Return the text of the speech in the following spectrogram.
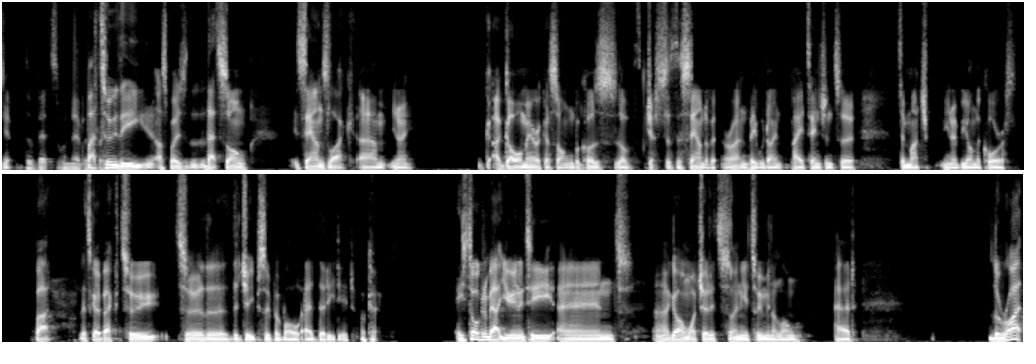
Yep. The vets were never. But treated- to the, I suppose that song, it sounds like um, you know a Go America song because of just the sound of it, all right? And people don't pay attention to to much, you know, beyond the chorus. But let's go back to to the the Jeep Super Bowl ad that he did. Okay, he's talking about unity, and uh, go and watch it. It's only a two minute long ad. The right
